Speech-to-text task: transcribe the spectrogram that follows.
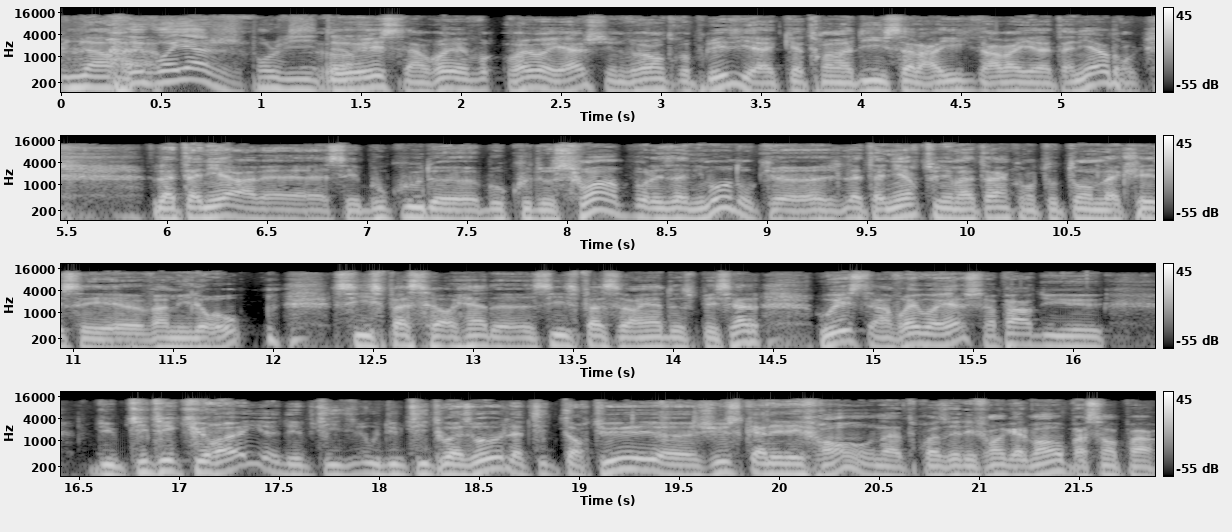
une- un vrai voyage pour le visiteur. Oui, c'est un vrai, vrai voyage, c'est une vraie entreprise. Il y a 90 salariés qui travaillent à la tanière. Donc, la tanière, avait- c'est beaucoup de beaucoup de soins pour les animaux. Donc, euh, la tanière tous les matins, quand on tourne la clé, c'est euh, 20 000 euros. S'il se passe rien de, s'il se passe rien de spécial, oui, c'est un vrai voyage. Ça part du, du petit écureuil, des petits, ou du petit oiseau, de la petite tortue, euh, jusqu'à l'éléphant. On a trois éléphants également, en passant par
